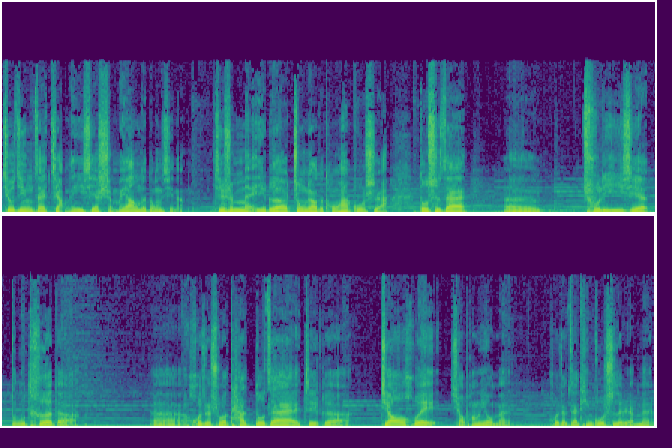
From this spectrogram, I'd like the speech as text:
究竟在讲了一些什么样的东西呢？其实每一个重要的童话故事啊，都是在嗯处理一些独特的。呃，或者说他都在这个教会小朋友们，或者在听故事的人们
